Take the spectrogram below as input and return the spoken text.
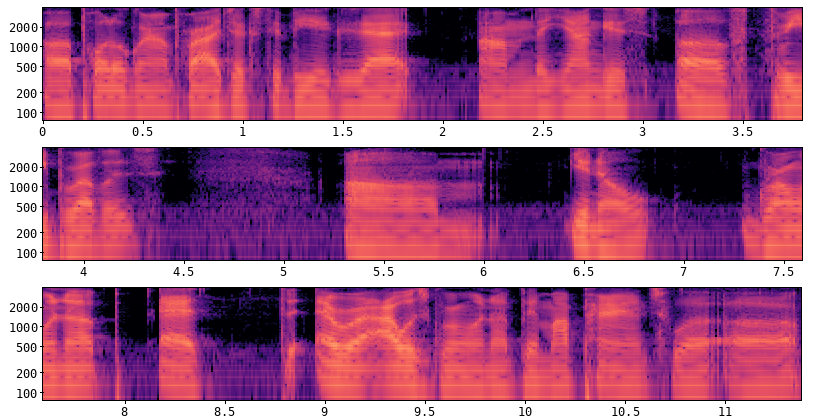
uh, Polo Ground Projects to be exact. I'm the youngest of three brothers. Um, you know, growing up at the era I was growing up in, my parents were uh,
